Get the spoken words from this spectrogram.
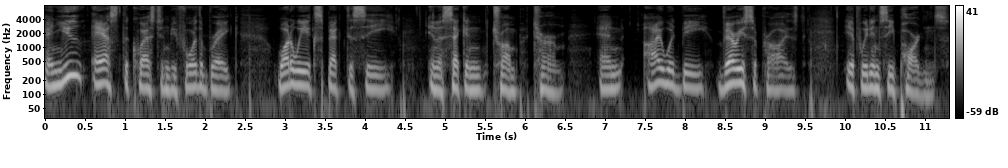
And you asked the question before the break what do we expect to see in a second Trump term? And I would be very surprised if we didn't see pardons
